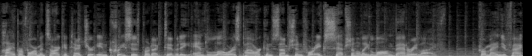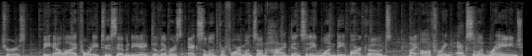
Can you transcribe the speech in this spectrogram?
High performance architecture increases productivity and lowers power consumption for exceptionally long battery life. For manufacturers, the LI4278 delivers excellent performance on high density 1D barcodes by offering excellent range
